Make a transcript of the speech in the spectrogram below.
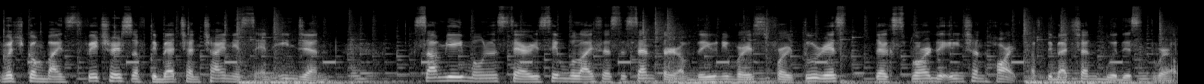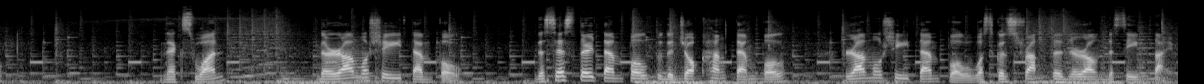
which combines features of Tibetan, Chinese, and Indian, Samye Monastery symbolizes the center of the universe for tourists to explore the ancient heart of Tibetan Buddhist world. Next one, the Ramoche Temple. The sister temple to the Jokhang Temple, Ramoche Temple was constructed around the same time.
